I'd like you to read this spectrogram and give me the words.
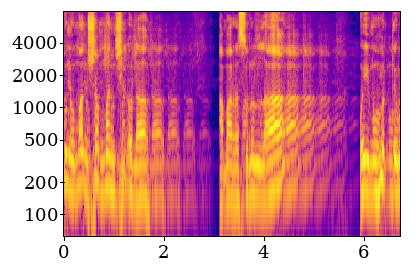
কোনো মান সম্মান ছিল না। আমার রসুল্লাহ ওই মুহূর্তে ওই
